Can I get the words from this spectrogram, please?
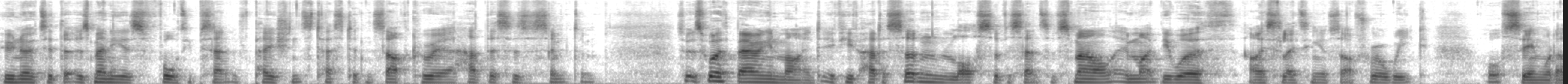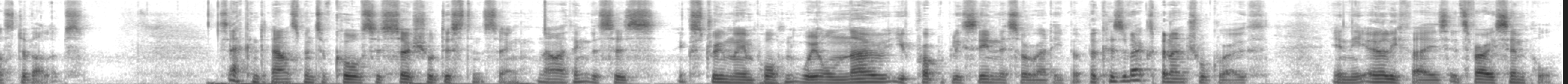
who noted that as many as 40% of patients tested in South Korea had this as a symptom. So it's worth bearing in mind if you've had a sudden loss of a sense of smell, it might be worth isolating yourself for a week or seeing what else develops. Second announcement, of course, is social distancing. Now, I think this is extremely important. We all know, you've probably seen this already, but because of exponential growth in the early phase, it's very simple.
